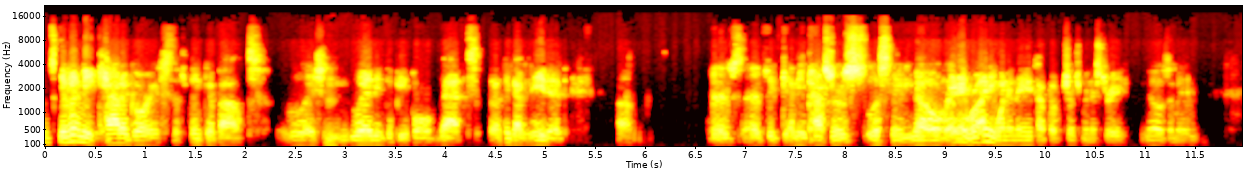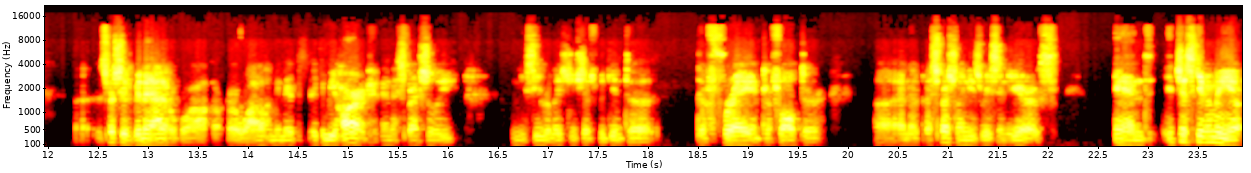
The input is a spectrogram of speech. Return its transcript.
It's given me categories to think about relation hmm. relating to people that I think I've needed. Um, as I think any pastors listening know, or anyone in any type of church ministry knows. I mean, uh, especially if you've been at it for a while, for a while I mean, it, it can be hard, and especially when you see relationships begin to to fray and to falter, uh, and especially in these recent years. And it's just given me a,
